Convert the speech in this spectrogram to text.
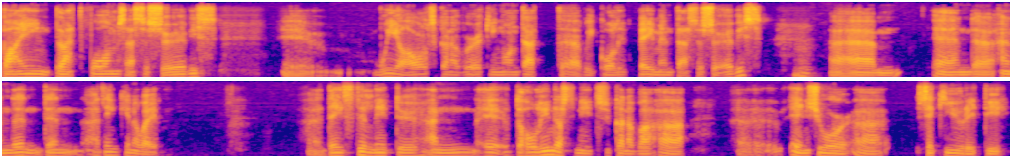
buying platforms as a service. Uh, we are also kind of working on that. Uh, we call it payment as a service. mm. um, and uh, and then then I think in a way uh, they still need to, and uh, the whole industry needs to kind of uh, ensure security,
